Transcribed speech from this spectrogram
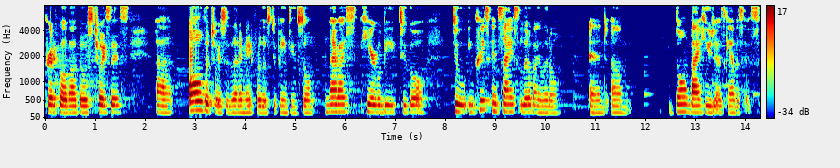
critical about those choices. Uh, all the choices that I made for those two paintings. So my advice here would be to go to increase in size little by little and um, don't buy huge ass canvases.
